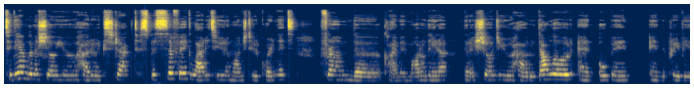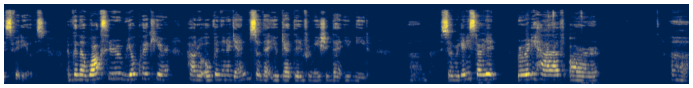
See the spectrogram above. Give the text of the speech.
Today I'm going to show you how to extract specific latitude and longitude coordinates from the climate model data that I showed you how to download and open in the previous videos. I'm going to walk through real quick here how to open it again so that you get the information that you need. Um, so we're getting started. We already have our uh,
